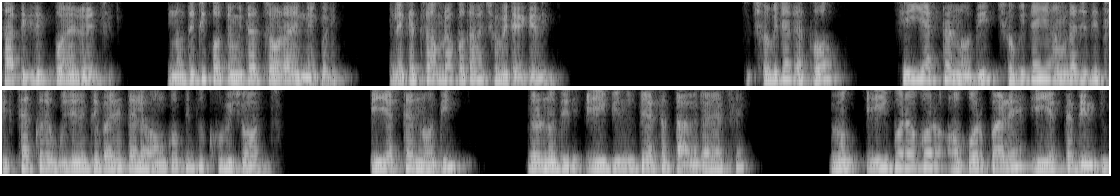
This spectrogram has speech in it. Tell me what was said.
ষাট ডিগ্রি কোণে রয়েছে। নদীটি কত মিটার চওড়া নির্ণয় করি? তাহলে এক্ষেত্রে আমরা প্রথমে ছবিটা এঁকে নিই। ছবিটা দেখো, এই একটা নদী, ছবিটাই আমরা যদি ঠিকঠাক করে বুঝে নিতে পারি, তাহলে অঙ্ক কিন্তু খুবই সহজ। এই একটা নদী, ধরো নদীর এই বিন্দুতে একটা তাল গাছ আছে, এবং এই বরাবর অপর পারে এই একটা বিন্দু।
